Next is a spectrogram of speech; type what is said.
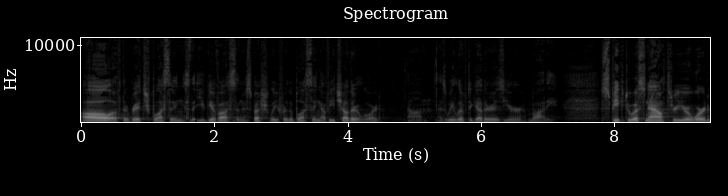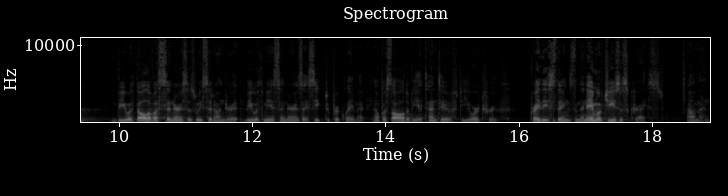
all of the rich blessings that you give us, and especially for the blessing of each other, Lord, um, as we live together as your body. Speak to us now through your word. Be with all of us sinners as we sit under it. Be with me, a sinner, as I seek to proclaim it. Help us all to be attentive to your truth. Pray these things in the name of Jesus Christ. Amen.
